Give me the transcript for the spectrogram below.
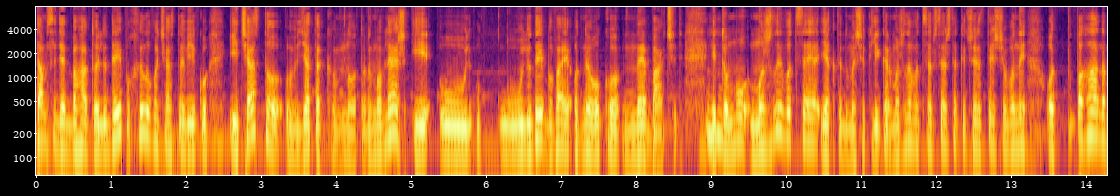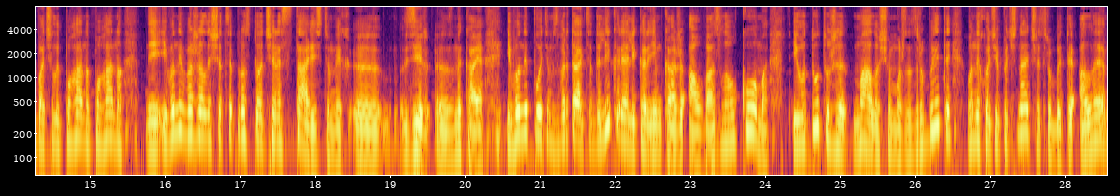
там сидять багато людей похилого часто віку, і часто я так ну, ти розмовляєш, і у, у у людей буває одне око не бачить. Угу. І тому, можливо, це, як ти думаєш, як лікар, можливо, це все ж таки через те, що вони от погано бачили, погано, погано, і, і вони вважали, що це просто через старість у них е, зір е, зникає. І вони потім звертаються до лікаря, а лікар їм каже, а у вас глаукома. І отут уже мало що можна зробити. Вони хоч і починають щось робити, але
